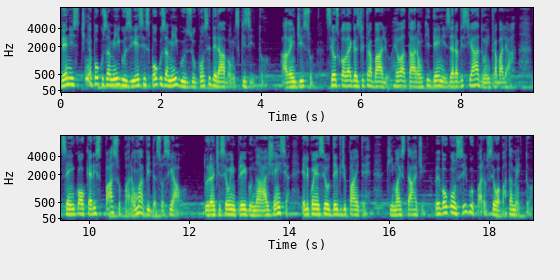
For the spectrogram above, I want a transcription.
Dennis tinha poucos amigos e esses poucos amigos o consideravam esquisito. Além disso, seus colegas de trabalho relataram que Dennis era viciado em trabalhar, sem qualquer espaço para uma vida social. Durante seu emprego na agência, ele conheceu David Painter, que mais tarde levou consigo para o seu apartamento.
